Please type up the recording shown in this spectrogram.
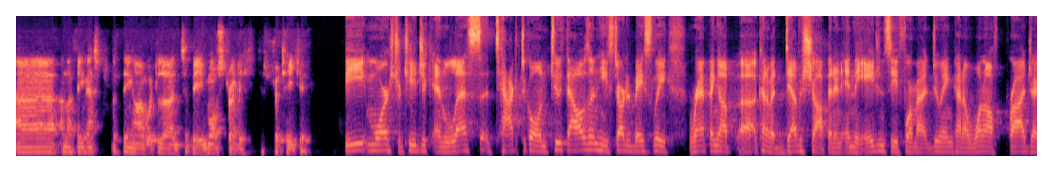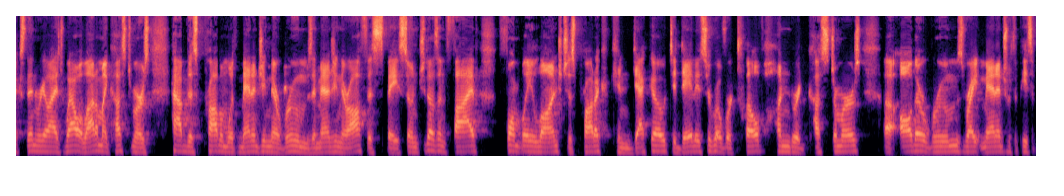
Uh, and I think that's the thing I would learn to be more strategic be more strategic and less tactical. In 2000, he started basically ramping up uh, kind of a dev shop in, an, in the agency format, doing kind of one off projects. Then realized, wow, a lot of my customers have this problem with managing their rooms and managing their office space. So in 2005, formally launched his product Condeco. Today, they serve over 1,200 customers. Uh, all their rooms, right, managed with a piece of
